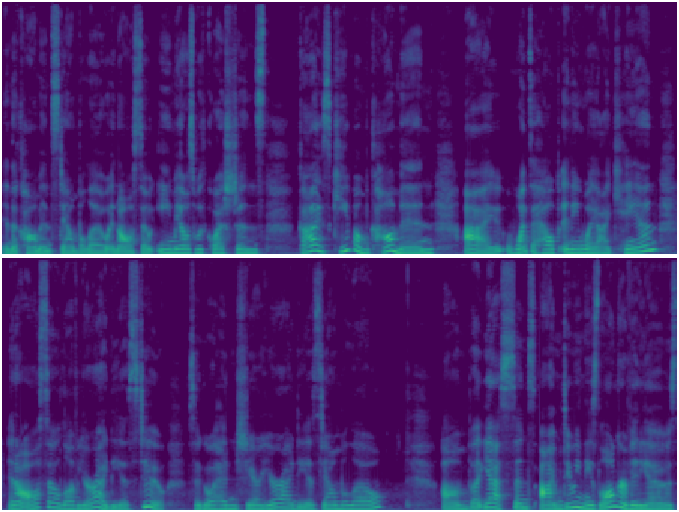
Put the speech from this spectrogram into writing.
in the comments down below, and also emails with questions. Guys, keep them coming. I want to help any way I can, and I also love your ideas too. So go ahead and share your ideas down below. Um, but yes, since I'm doing these longer videos,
